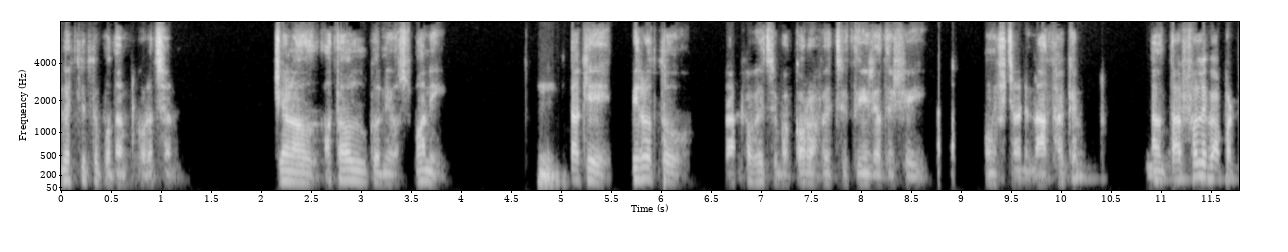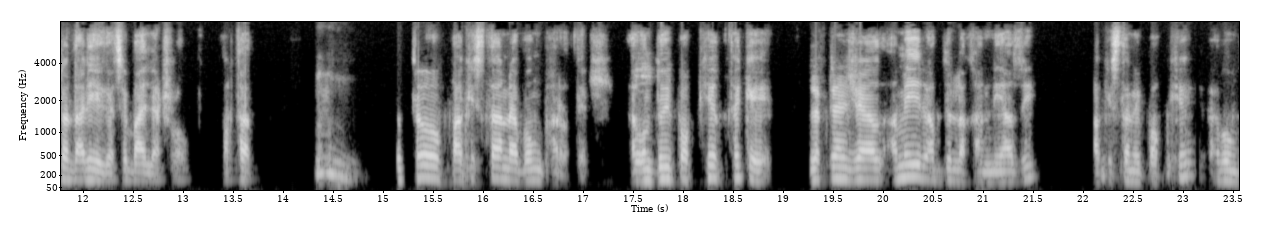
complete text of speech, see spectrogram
নেতৃত্ব প্রদান করেছেন জেনারেল আতাউল গনি ওসমানী। তাকে বিরত রাখা হয়েছে বা করা হয়েছে তিনি যাতে সেই অনুষ্ঠানে না থাকেন। তার ফলে ব্যাপারটা দাঁড়িয়ে গেছে বাইল্যাটারাল অর্থাৎ যুদ্ধ পাকিস্তান এবং ভারতের। এবং দুই পক্ষের থেকে লেফটেন্যান্ট জেনারেল আমির আবদুল্লাহ খান নিয়াজি পাকিস্তানের পক্ষে এবং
